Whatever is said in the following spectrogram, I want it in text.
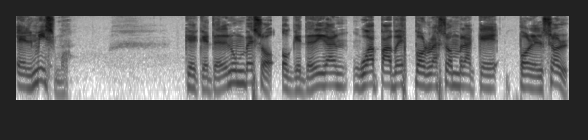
el mismo que, que te den un beso o que te digan guapa ves por la sombra que por el sol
